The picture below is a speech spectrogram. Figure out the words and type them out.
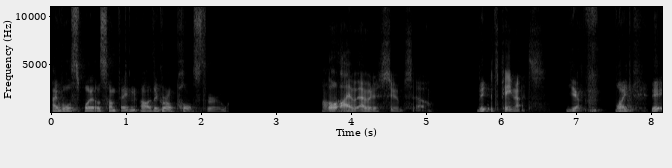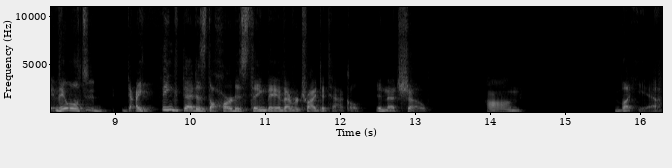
I will spoil something. Uh, the girl pulls through. Well, Um, I I would assume so. the, It's peanuts. yeah, like they they will. t- I think that is the hardest thing they have ever tried to tackle in that show. Um, but yeah.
